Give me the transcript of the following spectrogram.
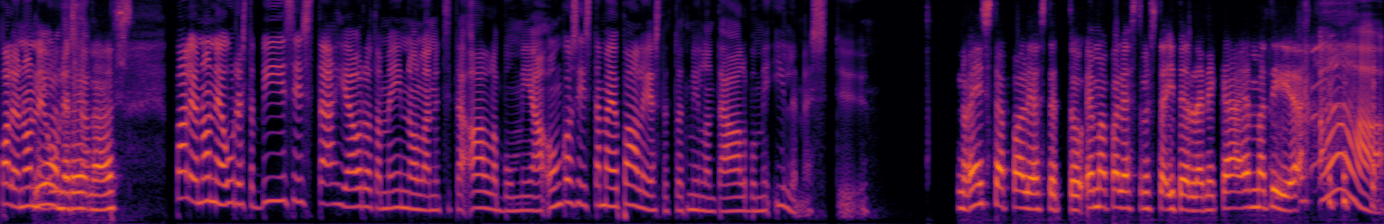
paljon onnea Ihana uudesta. Paljon onnea uudesta biisistä ja odotamme innolla nyt sitä albumia. Onko siis tämä jo paljastettu, että milloin tämä albumi ilmestyy? No ei sitä paljastettu. En mä paljastanut sitä itsellenikään, en mä tiedä. Aa,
